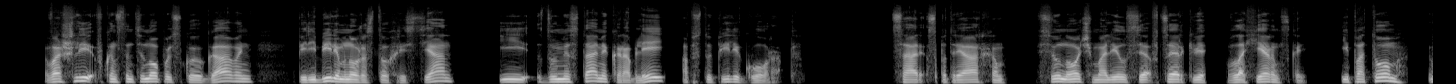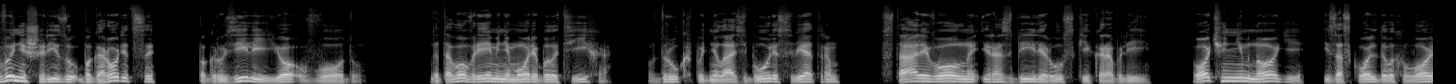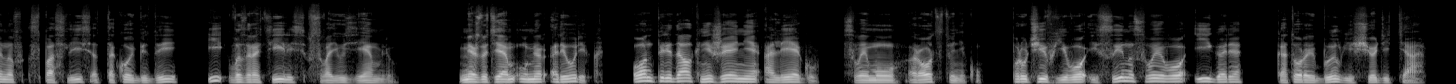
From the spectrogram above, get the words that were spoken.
вошли в Константинопольскую гавань, перебили множество христиан и с двумястами кораблей обступили город. Царь с патриархом всю ночь молился в церкви в Лахернской, и потом, вынесши ризу Богородицы, погрузили ее в воду. До того времени море было тихо, вдруг поднялась буря с ветром, встали волны и разбили русские корабли. Очень немногие из оскольдовых воинов спаслись от такой беды и возвратились в свою землю. Между тем умер Рюрик. Он передал княжение Олегу, своему родственнику, поручив его и сына своего, Игоря, который был еще дитя.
